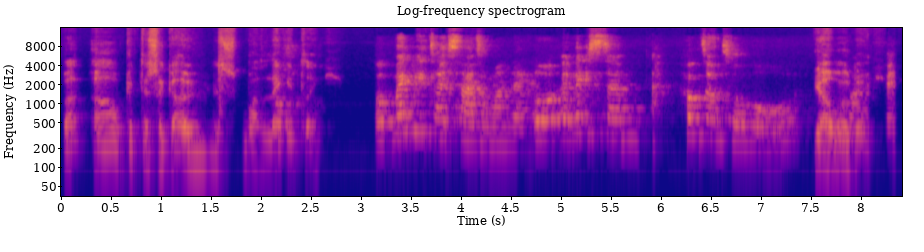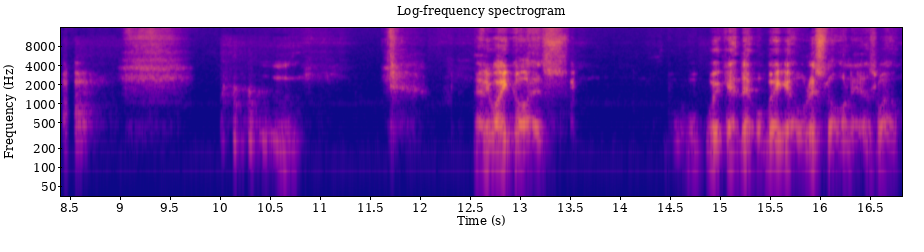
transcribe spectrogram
But I'll give this a go. This one-legged thing. or maybe you don't stand on one leg, or at least um, hold on to a wall. Yeah, I will do. you're doing it. Hmm. Anyway, guys, we get it. We get all this lot on it as well.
